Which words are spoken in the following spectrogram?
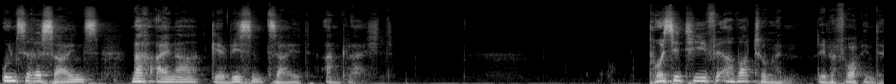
unseres Seins nach einer gewissen Zeit angleicht. Positive Erwartungen, liebe Freunde,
